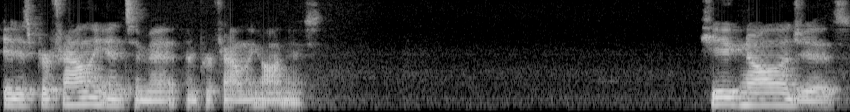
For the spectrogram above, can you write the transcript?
it is profoundly intimate and profoundly honest. He acknowledges,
